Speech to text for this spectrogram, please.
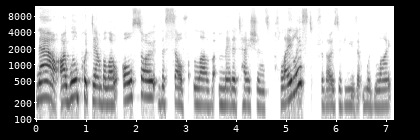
Now, I will put down below also the self-love meditations playlist for those of you that would like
